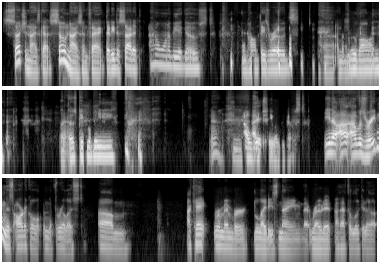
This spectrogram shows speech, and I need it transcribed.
Such a nice guy. So nice, in fact, that he decided, I don't want to be a ghost and haunt these roads. Uh, I'm going to move on. Let those people be. yeah. I I- wish he was a ghost. You know, I, I was reading this article in the Thrillist. Um, I can't remember the lady's name that wrote it. I'd have to look it up.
